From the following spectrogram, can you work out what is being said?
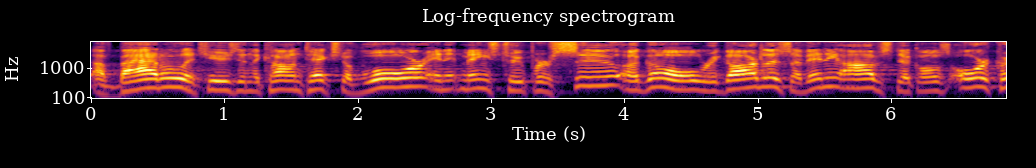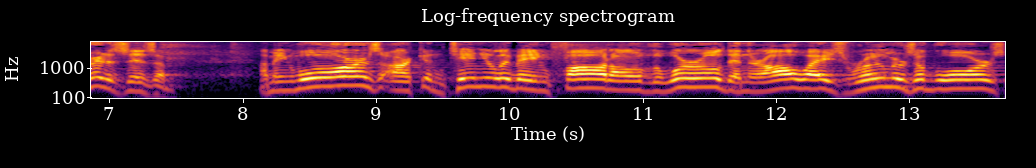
of battle, it's used in the context of war, and it means to pursue a goal regardless of any obstacles or criticism. I mean, wars are continually being fought all over the world, and there are always rumors of wars.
